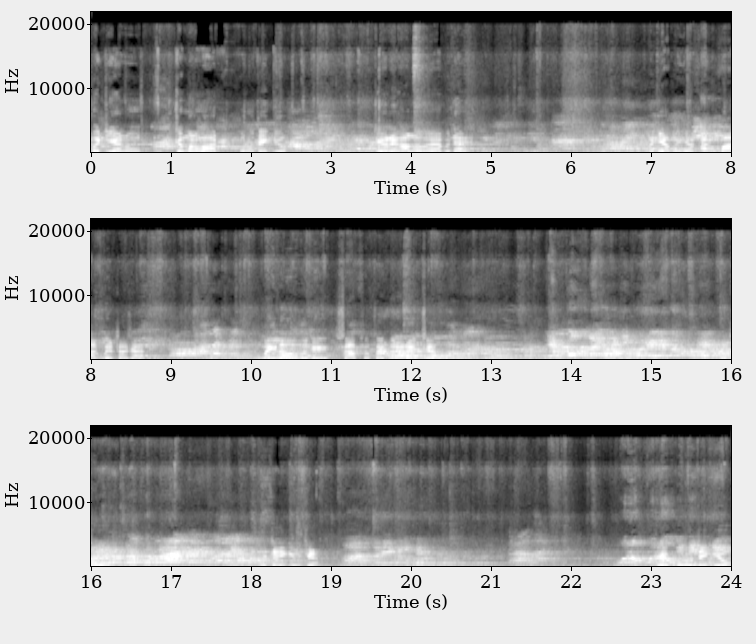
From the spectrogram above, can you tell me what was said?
ભજીયાનું જમણવાર પૂરું થઈ ગયું. ત્યારે હાલ હવે આ બધા ભજીયા ભજીયા ખાઈને બહાર બેઠા છે. મહિલાઓ બધી સાફ સફાઈ કરી રહી છે. બધું વિટાઈ ગયું છે. જે પૂરું થઈ ગયું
